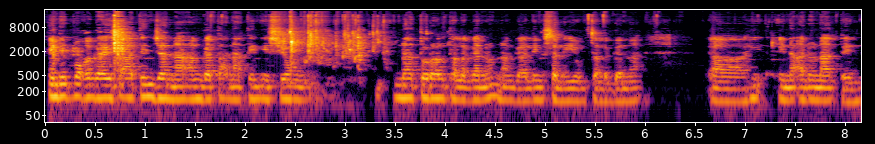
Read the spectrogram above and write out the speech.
hindi po kagaya sa atin dyan na ang gata natin is yung natural talaga, no? Na galing sa niyog talaga na hi- inaano natin.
